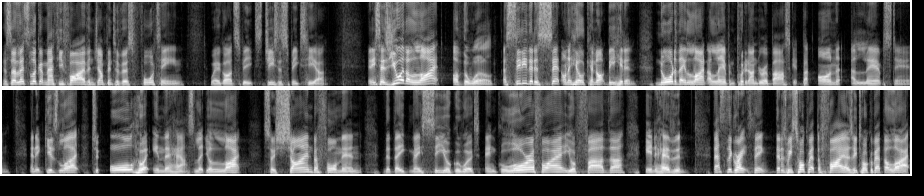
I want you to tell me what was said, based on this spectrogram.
And so let's look at Matthew 5 and jump into verse 14, where God speaks. Jesus speaks here. And he says, You are the light of the world. A city that is set on a hill cannot be hidden, nor do they light a lamp and put it under a basket, but on a lampstand. And it gives light to all who are in the house. Let your light so shine before men that they may see your good works and glorify your Father in heaven. That's the great thing. That as we talk about the fire, as we talk about the light,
